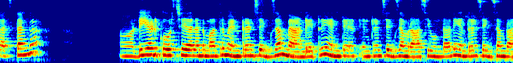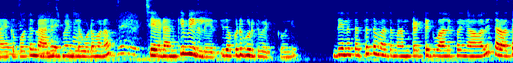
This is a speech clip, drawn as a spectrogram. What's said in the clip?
ఖచ్చితంగా డిఎడ్ కోర్స్ చేయాలంటే మాత్రం entrance exam mandatory entrance exam రాసి ఉండాలి. ఎంట్రన్స్ ఎగ్జామ్ రాయకపోతే మేనేజ్మెంట్లో కూడా మనం చేయడానికి వీలు లేదు. ఇది ఒకటి గుర్తుపెట్టుకోండి. దీని తర్వాత తర్వాత మనం టెట్ క్వాలిఫై కావాలి తర్వాత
